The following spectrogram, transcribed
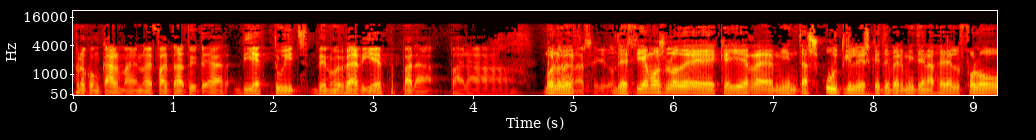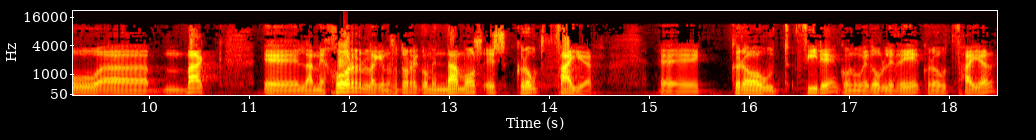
pero con calma, ¿eh? no hace falta tuitear 10 tweets de 9 a 10 para, para, Bueno, de- decíamos lo de que hay herramientas útiles que te permiten hacer el follow ah, back. Eh, la mejor, la que nosotros recomendamos, es Crowdfire. Eh, Crowdfire, con WD, Crowdfire,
